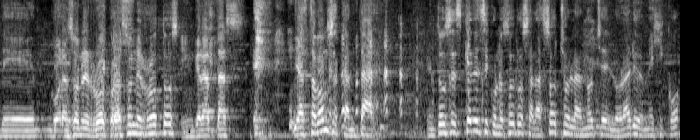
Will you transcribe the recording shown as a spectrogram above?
de, de- Corazones de rotos. corazones rotos Ingratas. y hasta vamos a cantar. Entonces quédense con nosotros a las 8 de la noche del horario de México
